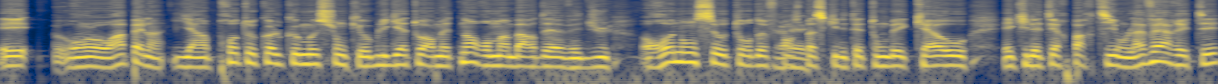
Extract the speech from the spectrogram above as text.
Et on le rappelle, hein, il y a un protocole commotion qui est obligatoire maintenant. Romain Bardet avait dû renoncer au Tour de France ouais. parce qu'il était tombé KO et qu'il était reparti. On l'avait arrêté.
